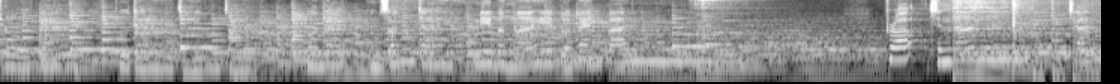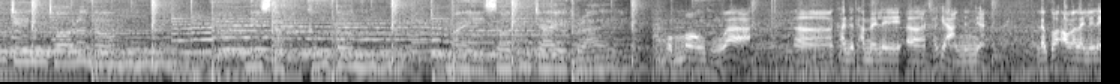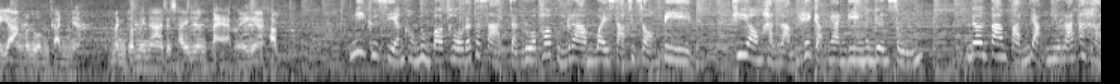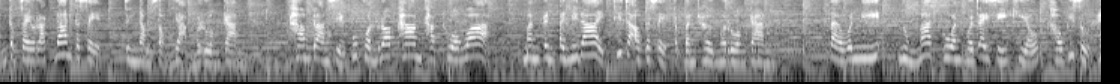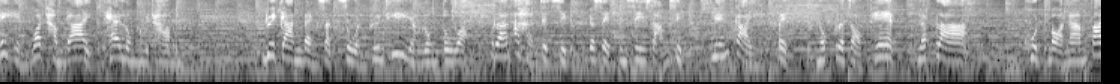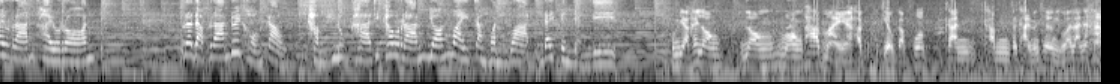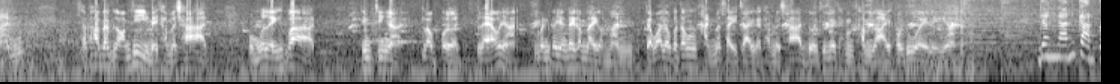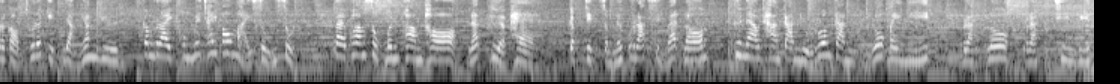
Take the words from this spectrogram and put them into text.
ชคร้ายผู้ใดจะเห็นใจ ความรักความสนใจ มีบ้างไหมโปรดแบ่งปัน เพราะฉะนั้น ฉันจึงทรนงในสัตว์ของตน ไม่สนใจใคร ผมมองถึงว่าเอ่อการจะทำอะไรเอ่อสักอย่างหนึ่งเนี่ย แล้วก็เอาอะไรหลาย ๆ อย่างมารวมกันเนี่ย มันก็ไม่น่าจะใช่เรื่องแปลกอะไรเงี้ยครับ นี่คือเสียงของหนุ่มปอโทรัฐศาสตร์จากรั้วพ่อขุนรามวัย 32 ปี ที่ยอมหันหลังให้กับงานดีเงินเดือนสูง เดินตามฝันอยากมีร้านอาหารกับใจรักด้านเกษตร จึงนำสองอย่างมารวมกันท่ามกลางเสียงผู้คนรอบข้างทักท้วงว่า มันเป็นไปไม่ได้ที่จะเอาเกษตรกับบันเทิงมารวมกัน แต่วันนี้หนุ่มมาดกวนหัวใจสีเขียว เขาพิสูจน์ให้เห็นว่าทำได้แค่ลงมือทำด้วยการแบ่งสัดส่วนพื้นที่อย่างลงตัว ร้านอาหาร 70 เกษตรอินทรีย์ 30 เลี้ยงไก่ เป็ด นกกระจอกเทศ และปลา ขุดบ่อน้ำใต้ร้านคลายร้อน ประดับร้านด้วยของเก่าทำให้ลูกค้าที่เข้าร้านย้อนวัยจำวันวานได้เป็นอย่างดี ผมอยากให้ลอง ลองมองภาพใหม่อะครับ เกี่ยวกับพวกการทำสถานบันเทิงหรือว่าร้านอาหาร สภาพแวดล้อมที่อยู่ในธรรมชาติ ผมก็เลยคิดว่าจริงๆอะเราเปิดแล้วเนี่ยมันก็ยังได้กำไรกับมัน แต่ว่าเราก็ต้องหันมาใส่ใจกับธรรมชาติ โดยที่ไม่ทำทำร้ายเขาด้วยอะไรเงี้ยดังนั้นการประกอบธุรกิจอย่างยั่งยืนกำไรคงไม่ใช่เป้าหมายสูงสุด แต่ความสุขบนความพอและเผื่อแผ่ กับจิตสำนึกรักสิ่งแวดล้อม คือแนวทางการอยู่ร่วมกันของโลกใบนี้ รักโลก รักชีวิต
